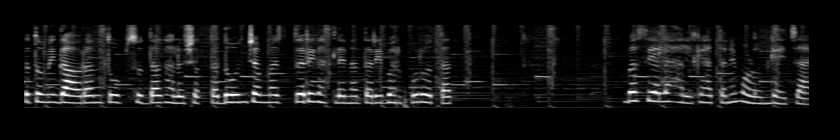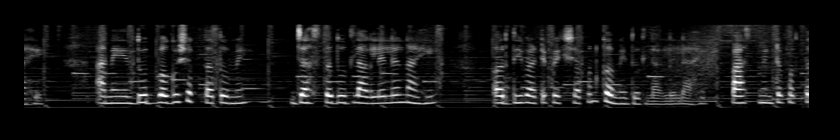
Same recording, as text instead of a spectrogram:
तर तुम्ही गावरान तूपसुद्धा घालू शकता. दोन चम्मच जरी घातले ना तरी भरपूर होतात. बस याला हलक्या हाताने मळून घ्यायचं आहे. आणि दूध बघू शकता तुम्ही जास्त दूध लागलेलं नाही. अर्धी वाटीपेक्षा पण कमी दूध लागलेलं आहे. पाच मिनटं फक्त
